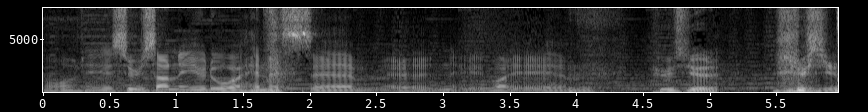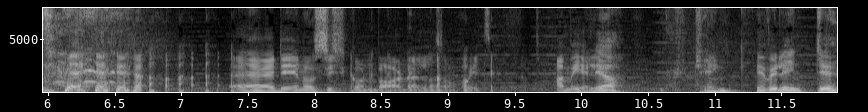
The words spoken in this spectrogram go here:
Ja, det, Susan är ju då hennes... Eh, eh, vad, eh, Husdjur. husdjur. eh, det är nog syskonbarn eller något sånt skit. Amelia, tänker väl inte?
